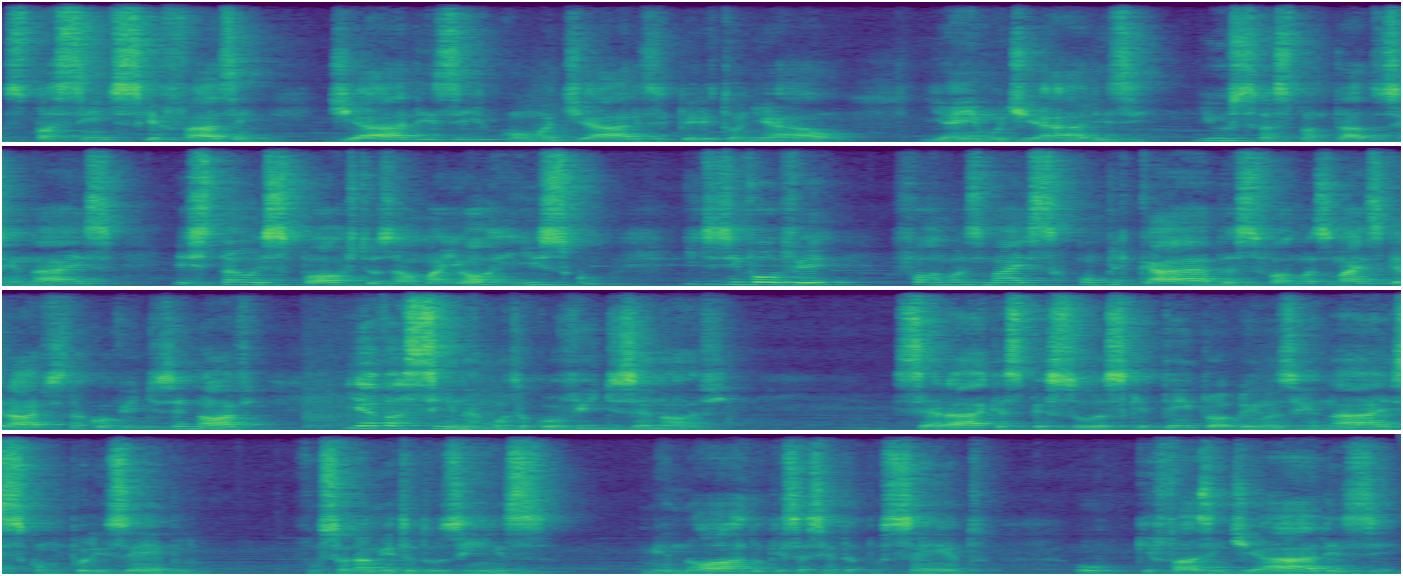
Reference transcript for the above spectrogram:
os pacientes que fazem diálise, como a diálise peritoneal e a hemodiálise, e os transplantados renais estão expostos ao maior risco de desenvolver formas mais complicadas, formas mais graves da Covid-19. E a vacina contra a Covid-19? Será que as pessoas que têm problemas renais, como por exemplo, funcionamento dos rins menor do que 60%, ou que fazem diálise,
